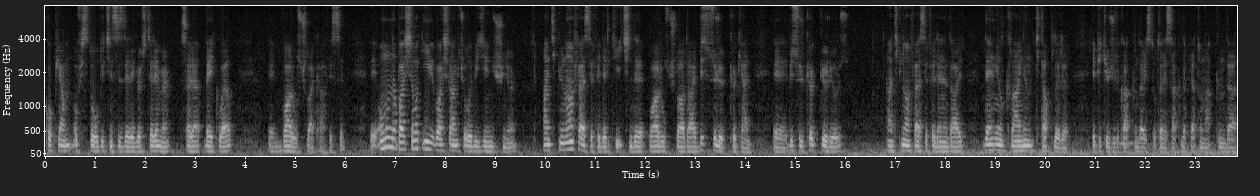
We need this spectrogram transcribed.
kopyam ofiste olduğu için sizlere gösteremiyorum. Sarah Bakewell, e, Varoluşçular Kahvesi. E, onunla başlamak iyi bir başlangıç olabileceğini düşünüyorum antik Yunan felsefeleri ki içinde varoluşçuluğa dair bir sürü köken, e, bir sürü kök görüyoruz. Antik Yunan felsefelerine dair Daniel Klein'in kitapları, Epikürcülük hakkında, Aristoteles hakkında, Platon hakkında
